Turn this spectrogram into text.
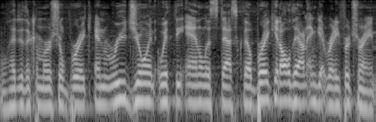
we'll head to the commercial break and rejoin with the analyst desk. They'll break it all down and get ready for train.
